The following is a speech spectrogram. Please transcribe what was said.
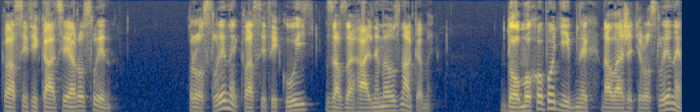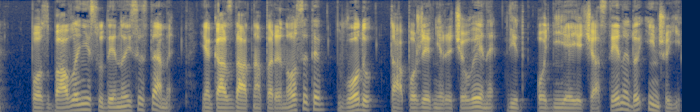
Класифікація рослин. Рослини класифікують за загальними ознаками. До мохоподібних належать рослини, позбавлені судинної системи, яка здатна переносити воду та поживні речовини від однієї частини до іншої.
